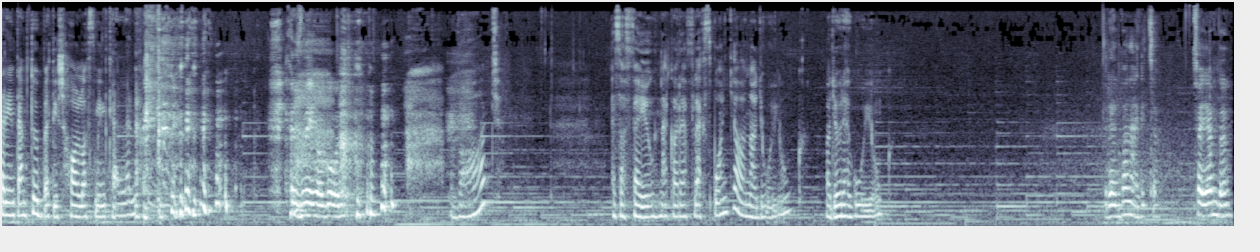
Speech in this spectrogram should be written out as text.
Szerintem többet is hallasz, mint kellene. Ez néha gond. Vagy ez a fejünknek a reflexpontja, a nagy ujjunk, vagy öreg ujjunk. Rendben, Ágica? Fejemben?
